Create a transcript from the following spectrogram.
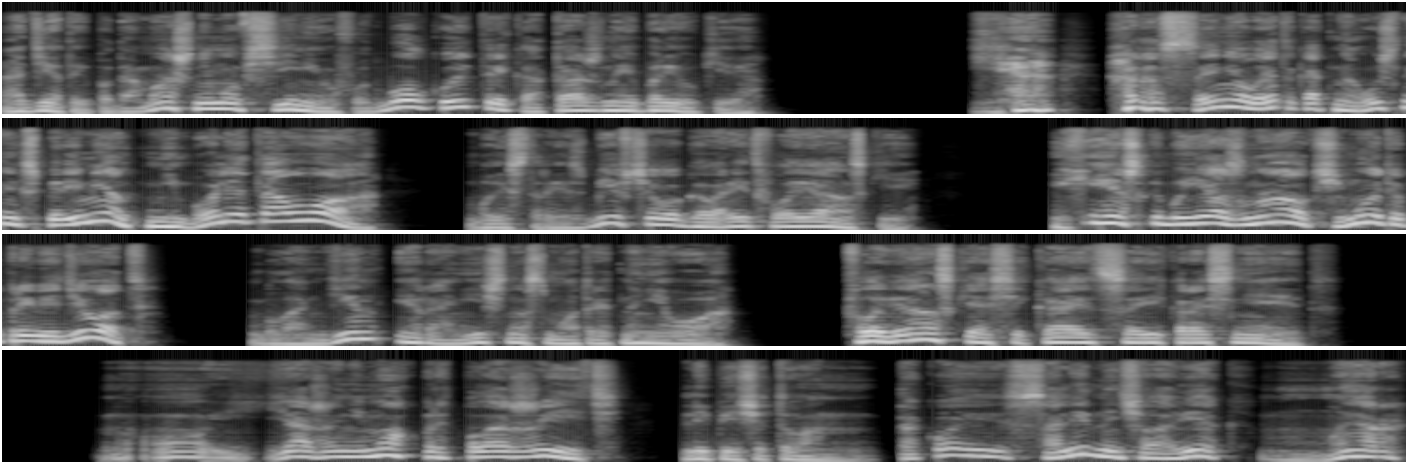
одетый по-домашнему в синюю футболку и трикотажные брюки. «Я расценивал это как научный эксперимент, не более того», — быстро и сбивчиво говорит Флавианский. «Если бы я знал, к чему это приведет...» Блондин иронично смотрит на него. Флавианский осекается и краснеет. «Ну, я же не мог предположить», — лепечет он. «Такой солидный человек, мэр...»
